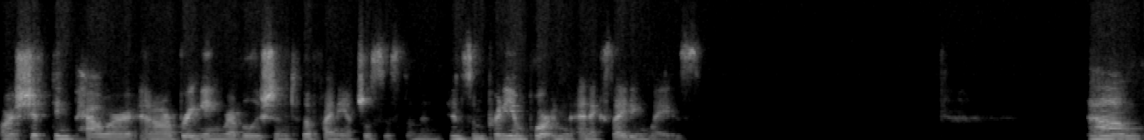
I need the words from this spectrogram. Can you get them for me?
are shifting power and are bringing revolution to the financial system in, in some pretty important and exciting ways. Um,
